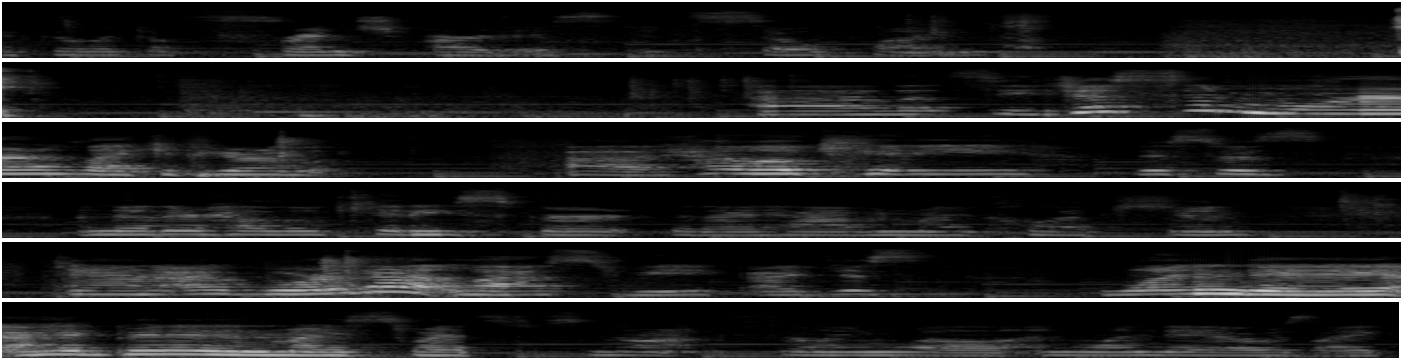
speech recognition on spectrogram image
I feel like a French artist. It's so fun. Uh, let's see, just some more, like if you're uh, Hello Kitty, this was another Hello Kitty skirt that I have in my collection. And I wore that last week. I just, one day, I had been in my sweats just not feeling well. And one day I was like,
